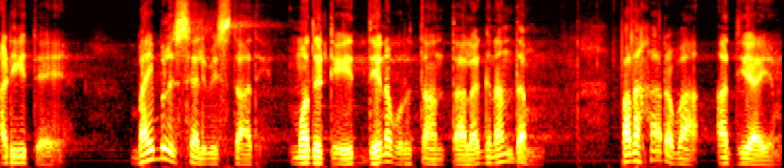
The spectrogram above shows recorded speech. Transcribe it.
అడిగితే బైబిల్ సెలవిస్తుంది. మొదటి దిన వృత్తాంతాల గ్రంథం. పదహారవ అధ్యాయం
